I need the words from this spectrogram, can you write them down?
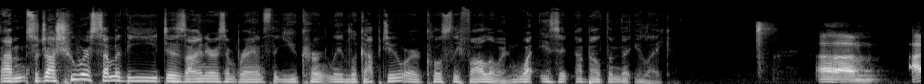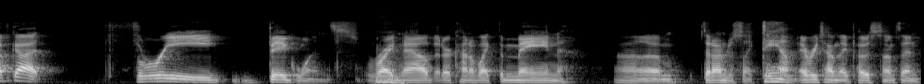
Um, so, Josh, who are some of the designers and brands that you currently look up to or closely follow, and what is it about them that you like? Um, I've got three big ones right now that are kind of like the main um, that I'm just like, damn, every time they post something.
